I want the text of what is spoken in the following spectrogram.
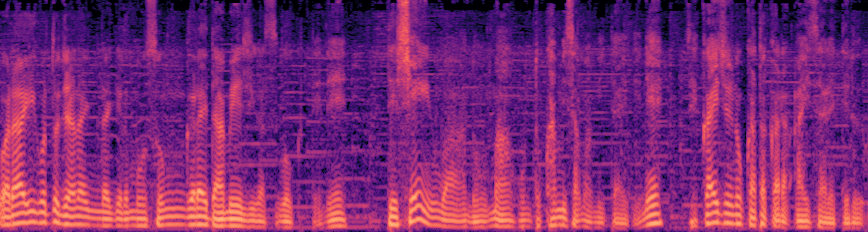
笑い事じゃないんだけど、もうそんぐらいダメージがすごくてね。で、シェインは、あの、まあ、ほんと神様みたいでね、世界中の方から愛されてる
